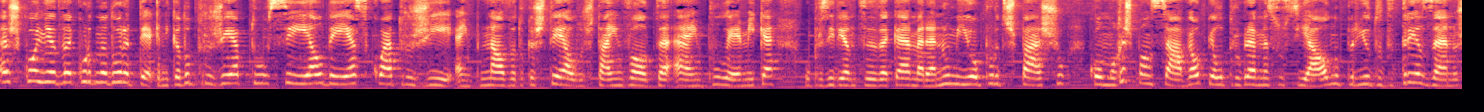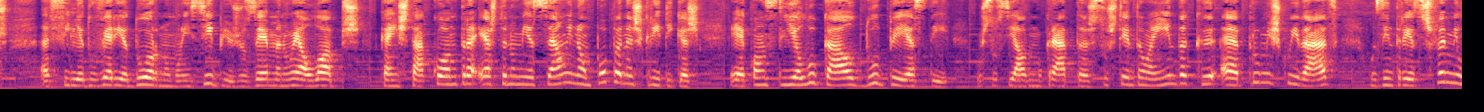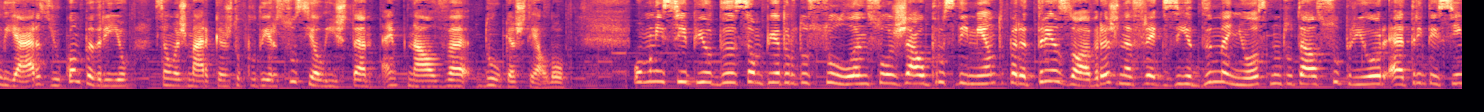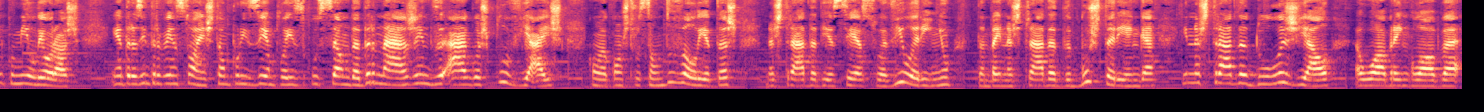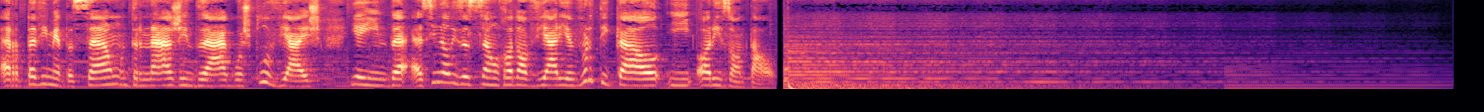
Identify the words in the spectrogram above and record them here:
A escolha da coordenadora técnica do projeto CLDS 4G em Penalva do Castelo está envolta em polémica. O presidente da Câmara nomeou por despacho como responsável pelo programa social no período de três anos a filha do vereador no município, José Manuel Lopes. Quem está contra esta nomeação e não poupa nas críticas é a conselhia local do PSD. Os social-democratas sustentam ainda que a promiscuidade, os interesses familiares e o compadrio são as marcas do poder socialista em Penalva do Castelo. O município de São Pedro do Sul lançou já o procedimento para três obras na freguesia de Manhoso, num total superior a 35 mil euros. Entre as intervenções estão, por exemplo, a execução da drenagem de águas pluviais, com a construção de valetas na estrada de acesso a Vilarinho, também na estrada de Bustarenga e na estrada do Lagial. A obra engloba a repavimentação, drenagem de águas pluviais e ainda a sinalização rodoviária vertical e horizontal.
